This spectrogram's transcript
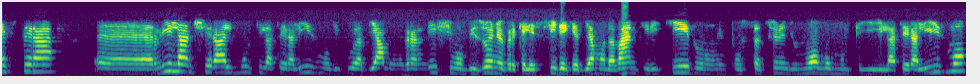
estera, eh, rilancerà il multilateralismo di cui abbiamo un grandissimo bisogno perché le sfide che abbiamo davanti richiedono un'impostazione di un nuovo multilateralismo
